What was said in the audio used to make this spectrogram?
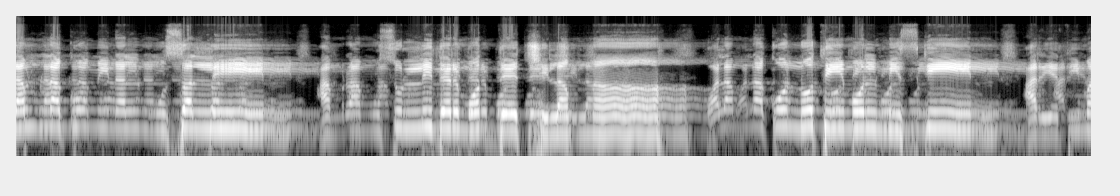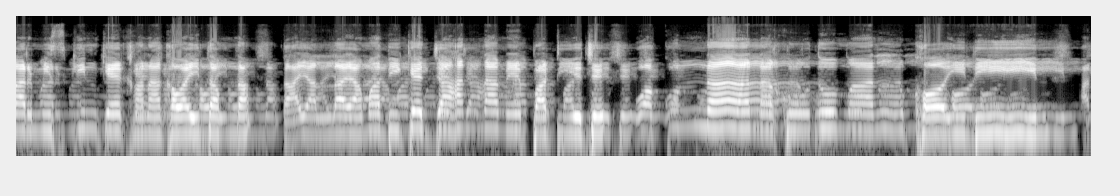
লাম নাকু মিনাল মুসাল্লিন। আমরা মুসল্লিদের মধ্যে ছিলাম না। ওয়ালাম খানা জাহান্নামে খয়দিন। আর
